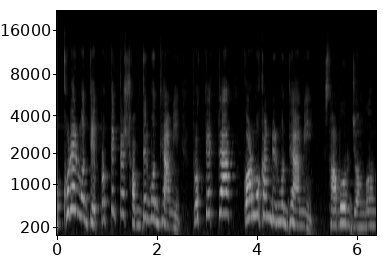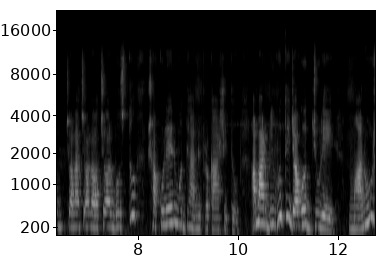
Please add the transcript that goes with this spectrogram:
অক্ষরের মধ্যে, প্রত্যেকটা শব্দের মধ্যে আমি, প্রত্যেকটা কর্মকাণ্ডের মধ্যে আমি স্থাবর জঙ্গম, চলাচল, অচল বস্তু সকলের মধ্যে আমি প্রকাশিত। আমার বিভূতি জগৎ জুড়ে মানুষ,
